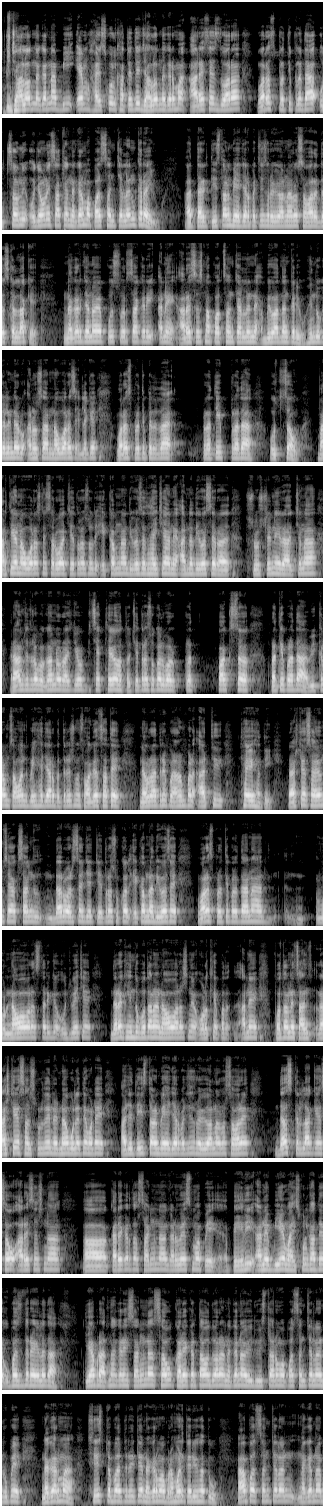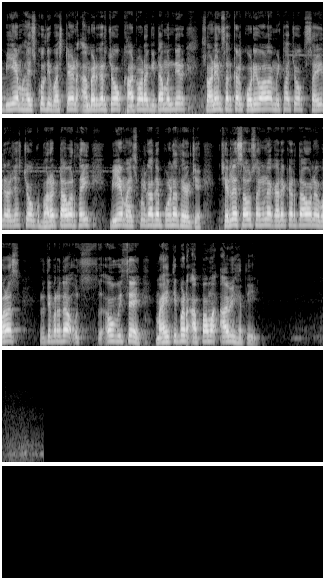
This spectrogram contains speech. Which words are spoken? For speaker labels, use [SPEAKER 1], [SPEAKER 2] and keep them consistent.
[SPEAKER 1] Jhalod BM high school ખાતેથી જાલોદનગરમાં RSS દ્વારા વરસ પ્રતિપ્રદા ઉત્સવની ઉજવણી સાથે નગરમાં પથ સંચાલન કરાયું. આ તારીખ ત્રીસ ત્રણ બે હજાર પચીસ રવિવારના સવારે દસ કલાકે નગરજનોએ પુષ્પવર્ષા કરી અને આરએસએસના પથ સંચાલનને અભિવાદન કર્યું. હિન્દુ કેલેન્ડર અનુસાર નવ વર્ષ એટલે કે વરસ પ્રતિપ્રદા પ્રતિપ્રદા ઉત્સવ. ભારતીય નવ વર્ષની શરૂઆત ચૈત્ર સુધી એકમના દિવસે થાય છે અને આજના દિવસે સૃષ્ટિની રચના રામચંદ્ર ભગવાનનો રાજ્યાભિષેક થયો હતો. ચૈત્ર શુક્લ પક્ષ પ્રતિપ્રદા વિક્રમ સંવંત બે હજાર બત્રીસનું સ્વાગત સાથે નવરાત્રિ પ્રારંભ પણ આજથી થઈ હતી. રાષ્ટ્રીય સ્વયંસેવક સંઘ દર વર્ષે જે ચૈત્ર શુક્લ એકમના દિવસે વર્ષ પ્રતિપ્રદાના નવા વર્ષ તરીકે ઉજવે છે. દરેક હિન્દુ પોતાના નવા વર્ષને ઓળખે અને પોતાની રાષ્ટ્રીય સંસ્કૃતિને ન ભૂલે તે માટે આજે ત્રીસ ત્રણ બે હજાર પચીસ રવિવારના સવારે દસ કલાકે સૌ આરએસએસના કાર્યકર્તા સંઘના ગણવેશમાં પહેરી અને બીએમ હાઈસ્કૂલ ખાતે ઉપસ્થિત રહેલા હતા. ત્યાં પ્રાર્થના કરી સંઘના સૌ કાર્યકર્તાઓ દ્વારા નગરના વિવિધ વિસ્તારોમાં પથસંચલન રૂપે નગરમાં શિસ્તબદ્ધ રીતે નગરમાં ભ્રમણ કર્યું હતું. આ પથ સંચાલન નગરના BM હાઈસ્કૂલથી bus stand, Ambedkar Chowk, Khatwada Gita Mandir Swarnim circle, Kodiwala, Mitha Chowk, Shahid Rajesh Chowk, Bharat tower થઈ બીએમ હાઈસ્કૂલ ખાતે પૂર્ણ થયેલ છે. છેલ્લે સૌ સંઘના કાર્યકર્તાઓને વર્ષ પ્રતિપ્રદા ઉત્સવ વિશે માહિતી પણ આપવામાં આવી હતી.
